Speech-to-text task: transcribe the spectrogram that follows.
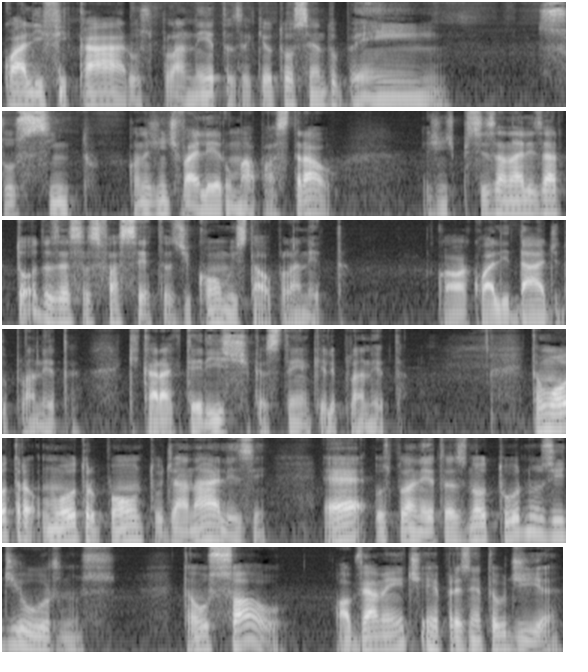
qualificar os planetas aqui, eu estou sendo bem sucinto. Quando a gente vai ler um mapa astral, a gente precisa analisar todas essas facetas de como está o planeta, qual a qualidade do planeta, que características tem aquele planeta. Então, outra, um outro ponto de análise é os planetas noturnos e diurnos. Então, o Sol, obviamente, representa o dia,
